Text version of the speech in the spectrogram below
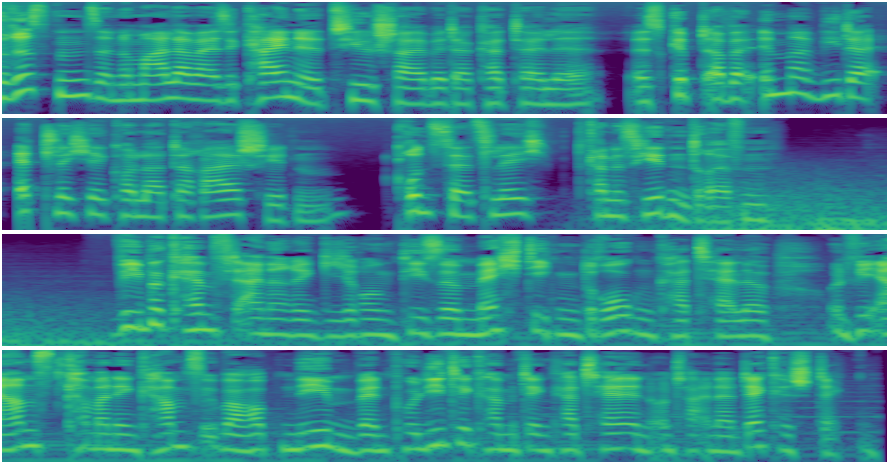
Touristen sind normalerweise keine Zielscheibe der Kartelle. Es gibt aber immer wieder etliche Kollateralschäden. Grundsätzlich kann es jeden treffen. Wie bekämpft eine Regierung diese mächtigen Drogenkartelle und wie ernst kann man den Kampf überhaupt nehmen, wenn Politiker mit den Kartellen unter einer Decke stecken?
